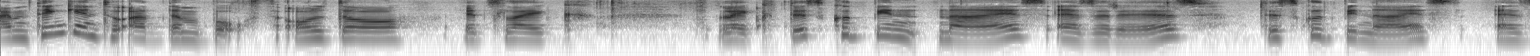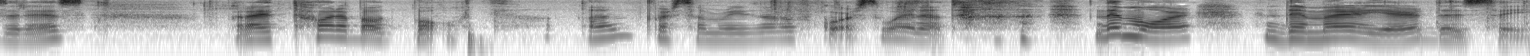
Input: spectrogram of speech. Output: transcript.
I'm thinking to add them both although it's like like this could be nice as it is this could be nice as it is but I thought about both for some reason of course why not? The more the merrier they say.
